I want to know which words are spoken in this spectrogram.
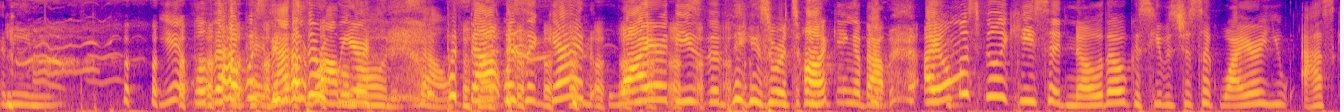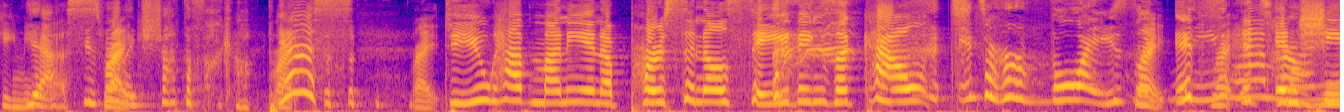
I mean, Yeah, well, that was Okay, the a other problem weird. itself. But that was again. Why are these the things we're talking about? I almost feel like he said no though, because he was just like, "Why are you asking me yeah, this?" he's Right. like, "Shut the fuck up." yes. Right. Do you have money in a personal savings account? Into her voice, Right. Like, It's "Do you it's have and her she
